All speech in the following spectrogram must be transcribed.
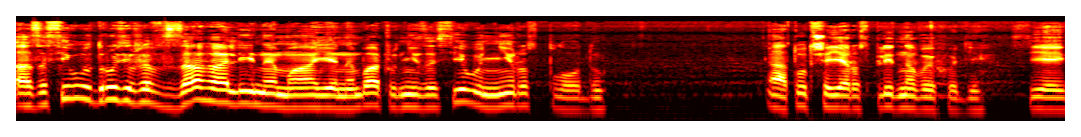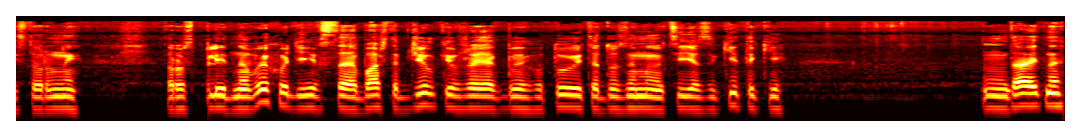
А засіву, друзі, вже взагалі немає. Не бачу ні засіву, ні розплоду. А, тут ще є розплід на виході. З цієї сторони розплід на виході і все. Бачите, бджілки вже якби готуються до зими. Оці язики такі. Навіть не,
